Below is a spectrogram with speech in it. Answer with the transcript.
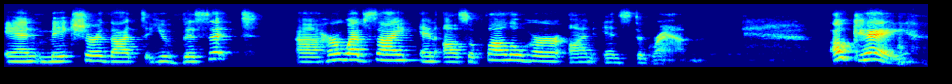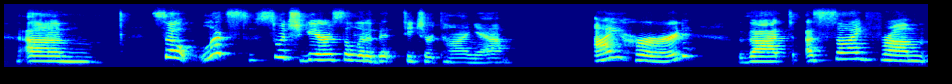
and make sure that you visit uh, her website and also follow her on Instagram. Okay, um, so let's switch gears a little bit, Teacher Tanya. I heard that aside from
